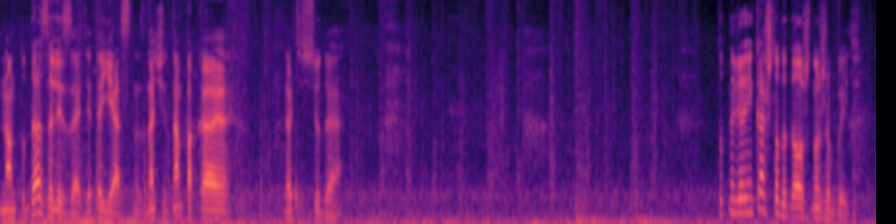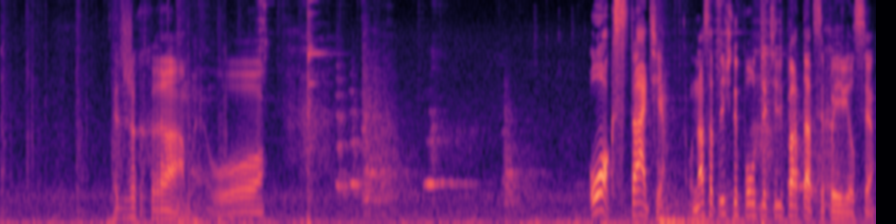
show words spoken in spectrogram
Нам туда залезать, это ясно. Значит, нам пока... Давайте сюда. Тут наверняка что-то должно же быть. Это же храмы. О. О, кстати, у нас отличный повод для телепортации появился.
